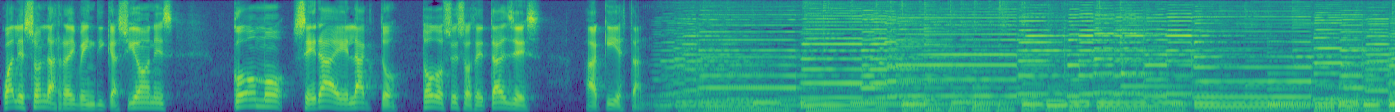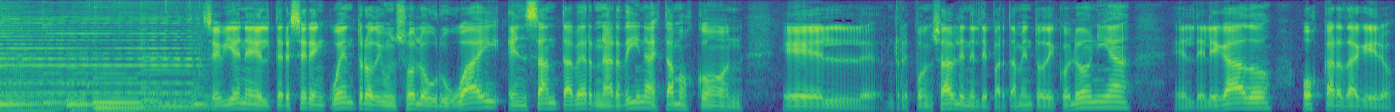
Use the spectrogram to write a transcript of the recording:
¿Cuáles son las reivindicaciones? ¿Cómo será el acto? Todos esos detalles aquí están. Se viene el tercer encuentro de un solo Uruguay en Santa Bernardina. Estamos con el responsable en el departamento de Colonia, el delegado, Oscar Daguero.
